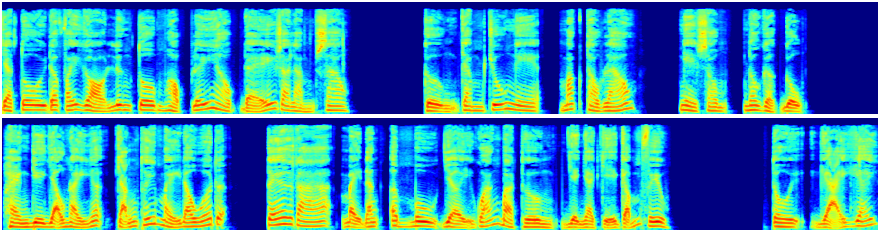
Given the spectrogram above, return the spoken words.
và tôi đã phải gò lưng tôm học lấy học để ra làm sao. Cường chăm chú nghe, mắt thao láo, nghe xong nó gật gù. Hàng gì dạo này á, chẳng thấy mày đâu hết á. Té ra mày đang âm mưu dời quán bà thường về nhà chị Cẩm Phiêu. Tôi gãi gáy.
